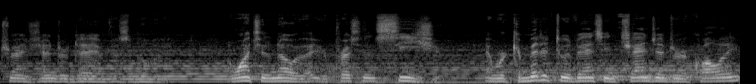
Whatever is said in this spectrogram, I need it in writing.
Transgender Day of Visibility, I want you to know that your president sees you, and we're committed to advancing transgender equality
